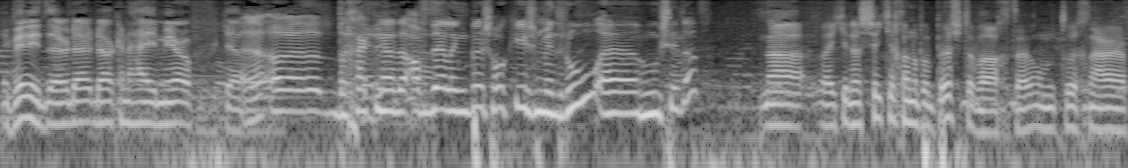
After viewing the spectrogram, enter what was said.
ik weet niet, daar, daar kan hij meer over vertellen. Uh, dan ga ik naar de afdeling bushokjes met Roel. hoe zit dat? Nou, weet je, dan zit je gewoon op een bus te wachten om terug naar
